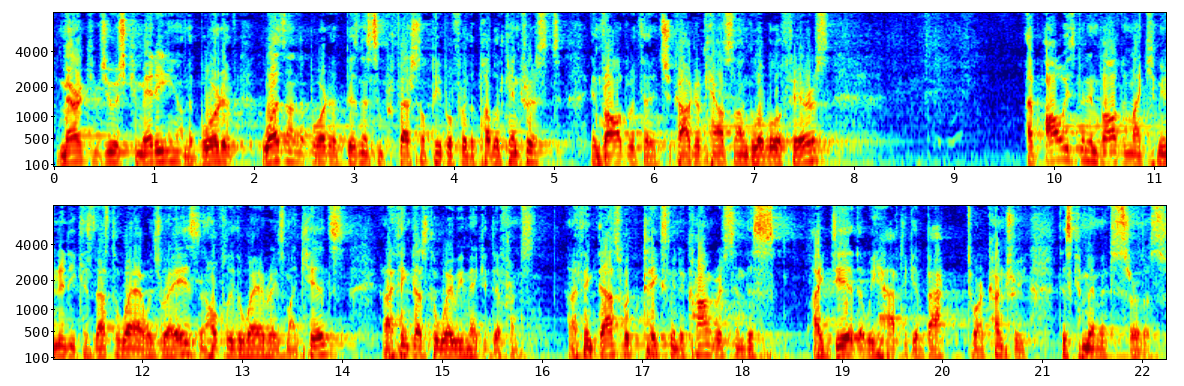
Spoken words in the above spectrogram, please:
American Jewish Committee, on the board of, was on the board of business and professional people for the public interest, involved with the Chicago Council on Global Affairs. I've always been involved in my community because that's the way I was raised and hopefully the way I raise my kids. And I think that's the way we make a difference. And I think that's what takes me to Congress and this idea that we have to give back to our country, this commitment to service.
